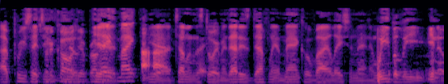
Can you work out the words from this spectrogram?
I appreciate Thanks for you. the call you know, there, brother. yeah, Thanks, Mike. yeah, telling the story, man. That is definitely a man code violation, man. And we believe, you know,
